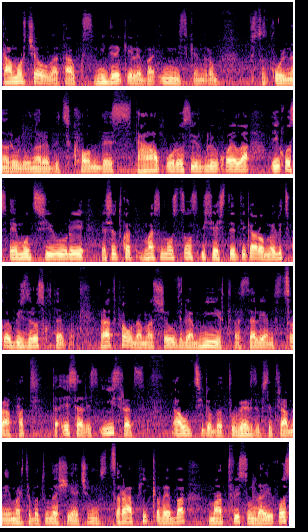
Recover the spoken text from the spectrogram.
გამორჩეულად აქვს მიდრეკილება იმისკენ, რომ კულინარიული უნარებიც კონდეს, დააპუროს ირგვლივ ყველა, იყოს ემოციური, ესე ვთქვათ, მას მოსწონს ის ესთეტიკა, რომელიც კვების დროს ხდება. რა თქმა უნდა, მას შეუძლია მიირთვას ძალიან სწრაფად და ეს არის ის, რაც აუცილებლად თუ ვერძებს ეს რამე ემართება თუნდა შეაჩენ სწრაფი კვება მათთვის უნდა იყოს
